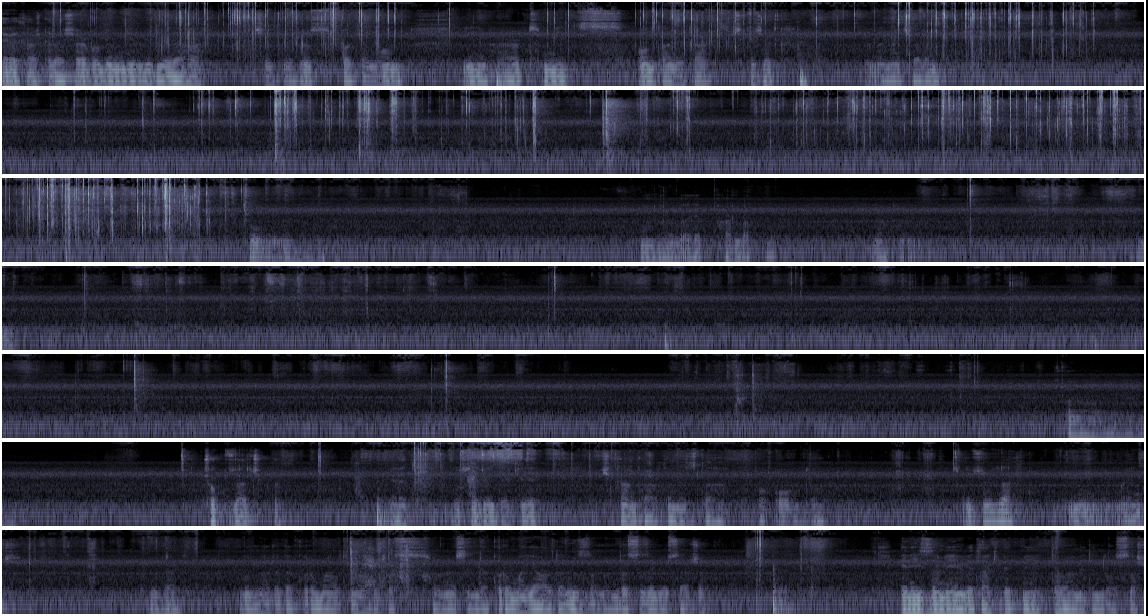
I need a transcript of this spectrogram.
Evet arkadaşlar bugün bir video daha çekiyoruz. Pokemon Univert Mix 10 tane kart çıkacak. Hemen açalım. Bunlarla hep parlak. Yok. Yok. Oo. Çok güzel çıktı. Evet, bu serideki çıkan kartımız da bu oldu. Güzel. Hmm, bence güzel. Bunları da koruma altına alacağız. Sonrasında korumayı aldığımız zaman da size göstereceğim. Beni izlemeye ve takip etmeye devam edin dostlar.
